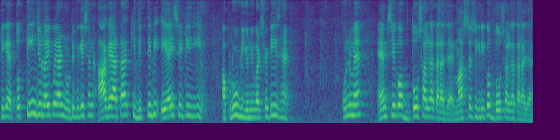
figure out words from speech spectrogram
ठीक है? तो तीन जुलाई को यार नोटिफिकेशन आ गया था कि जितनी भी ए अप्रूव्ड यूनिवर्सिटीज़ हैं, उनमें एम को अब दो साल का करा जाए मास्टर्स डिग्री को दो साल का करा जाए।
